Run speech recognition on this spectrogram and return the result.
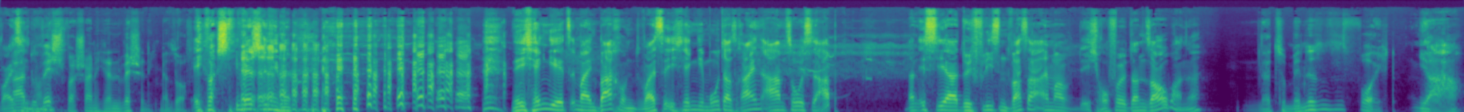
weiß ah, ich du wäschst wahrscheinlich deine Wäsche nicht mehr so oft. Ich wasche die Wäsche nicht mehr. nee, ich hänge die jetzt immer in den Bach und weißt du, ich hänge die montags rein, abends hole ich sie ab. Dann ist sie ja durch fließend Wasser einmal, ich hoffe, dann sauber, ne? Na, zumindest ist es feucht. Ja.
